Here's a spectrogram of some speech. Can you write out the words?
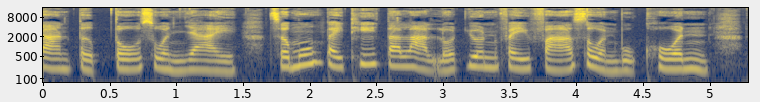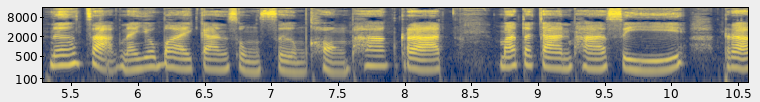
การเติบโตส่วนใหญ่ จะมุ่งไปที่ตลาดรถยนต์ไฟฟ้าส่วนบุคคล เนื่องจากนโยบายการส่งเสริมของภาครัฐ มาตรการภาษี รา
